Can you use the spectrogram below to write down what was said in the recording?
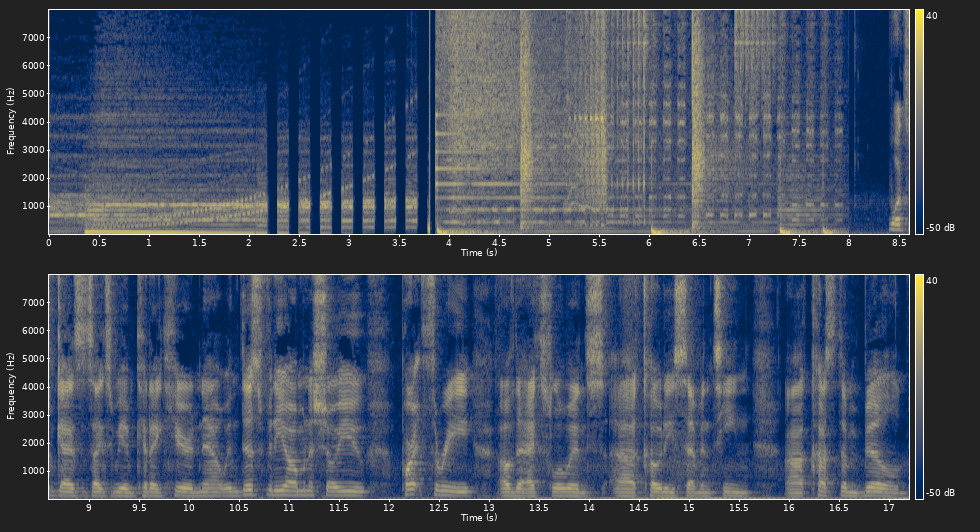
What's up guys, it's XBM Connect here. Now in this video I'm going to show you part 3 of the Xonfluence uh, Kodi 17 uh, custom build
